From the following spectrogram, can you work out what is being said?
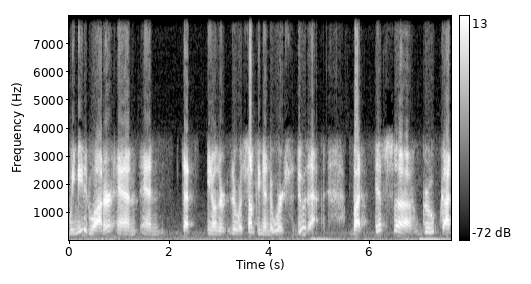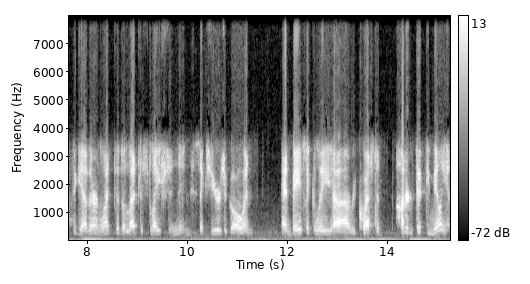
we needed water and and that you know there there was something in the works to do that. But this uh, group got together and went to the legislation in six years ago and and basically uh, requested 150 million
